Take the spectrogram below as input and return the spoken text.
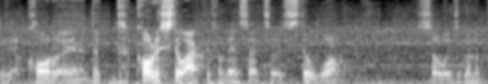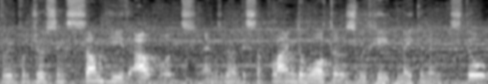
a core, and the, the core is still active from the inside, so it's still warm. So it's gonna be producing some heat outwards, and it's gonna be supplying the waters with heat, making them still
